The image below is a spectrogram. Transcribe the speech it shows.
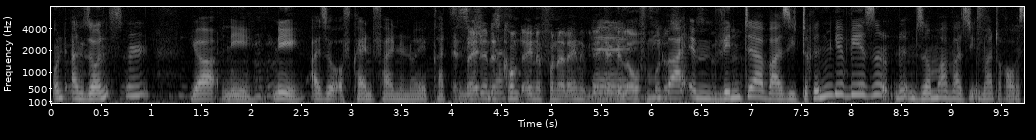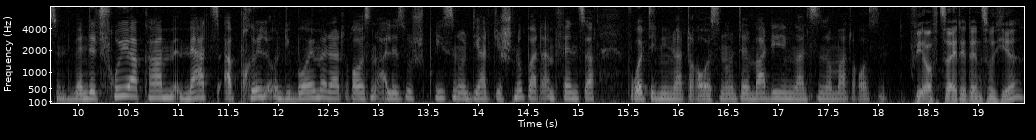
Und ansonsten ja, nee, nee, also auf keinen Fall eine neue Katze. Es sei denn, es kommt eine von alleine wieder äh, hergelaufen oder war so. Im Winter war sie drin gewesen und im Sommer war sie immer draußen. Wenn das Frühjahr kam, im März, April und die Bäume da draußen alle so sprießen und die hat geschnuppert am Fenster, wollte die nach draußen und dann war die den ganzen Sommer draußen. Wie oft seid ihr denn so hier?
